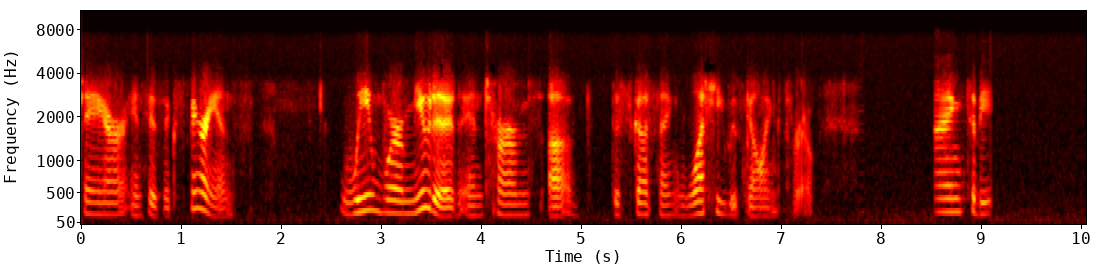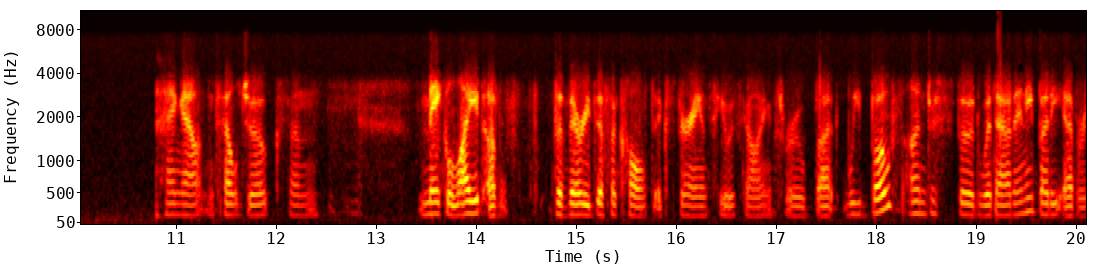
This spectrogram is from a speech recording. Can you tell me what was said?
share in his experience, we were muted in terms of discussing what he was going through. Trying to be hang out and tell jokes and make light of the very difficult experience he was going through, but we both understood without anybody ever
